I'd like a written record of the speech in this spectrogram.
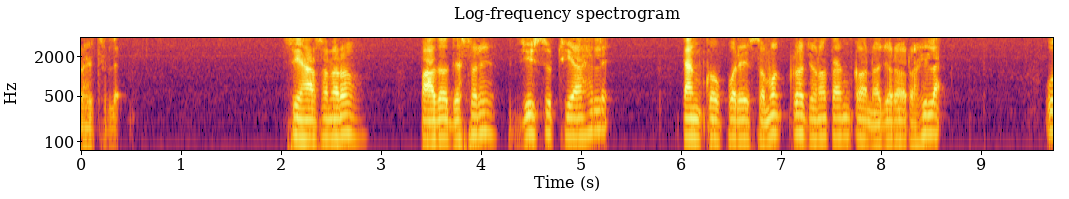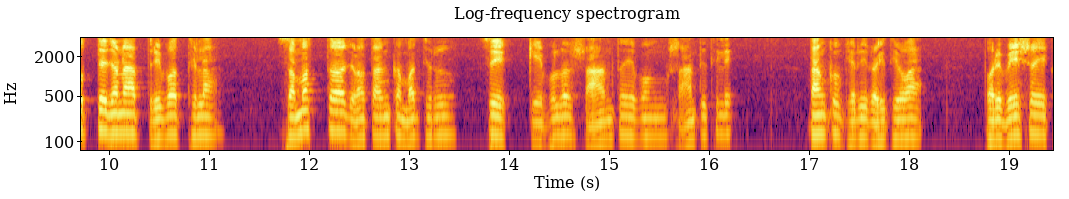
ରହିଥିଲେ। ସିଂହାସନର ପାଦ ଦେଶରେ ଯୀଶୁ ଠିଆ ହେଲେ। ତାଙ୍କ ଉପରେ ସମଗ୍ର ଜନତାଙ୍କ ନଜର ରହିଲା। ଉତ୍ତେଜନା ତୀବ୍ର ଥିଲା। ସମସ୍ତ ଜନତାଙ୍କ ମଧ୍ୟରୁ ସେ କେବଳ ଶାନ୍ତ ଏବଂ ଶାନ୍ତି ଥିଲେ। ତାଙ୍କୁ ଘେରି ରହିଥିବା ପରିବେଶ ଏକ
